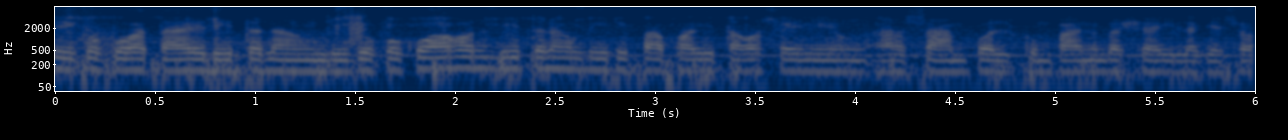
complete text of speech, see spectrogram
Kasi kukuha tayo dito ng video. Kukuha ko dito ng video. Papakita ko sa inyo yung ah, sample kung paano ba siya ilagay. So,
